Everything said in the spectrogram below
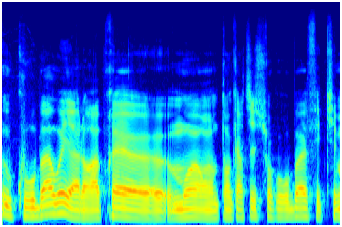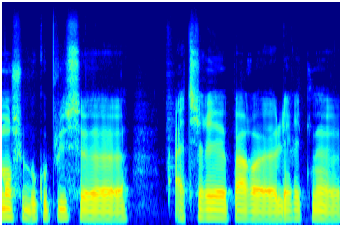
Ou Kuruba, oui. Alors après, moi, en tant qu'artiste sur Kuruba, effectivement, je suis beaucoup plus attiré par euh, les rythmes euh,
